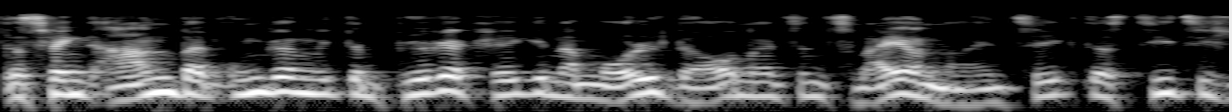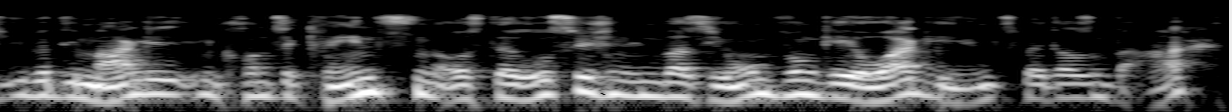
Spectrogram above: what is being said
Das fängt an beim Umgang mit dem Bürgerkrieg in der Moldau 1992. Das zieht sich über die mangelnden Konsequenzen aus der russischen Invasion von Georgien 2008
